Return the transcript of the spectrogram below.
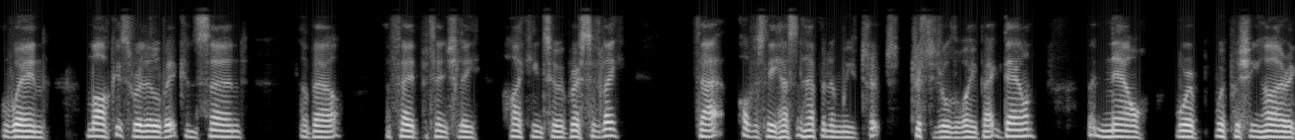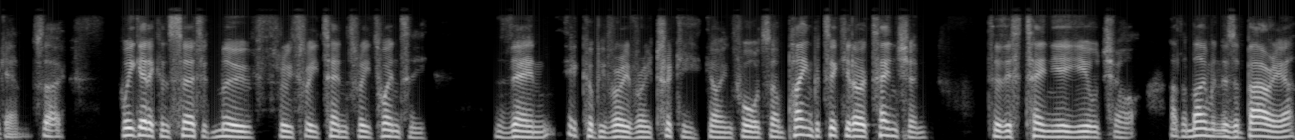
when markets were a little bit concerned about the Fed potentially hiking too aggressively. That obviously hasn't happened and we've drifted all the way back down, but now we're, we're pushing higher again. So if we get a concerted move through 310, 320, then it could be very, very tricky going forward. So I'm paying particular attention to this 10-year yield chart. At the moment, there's a barrier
